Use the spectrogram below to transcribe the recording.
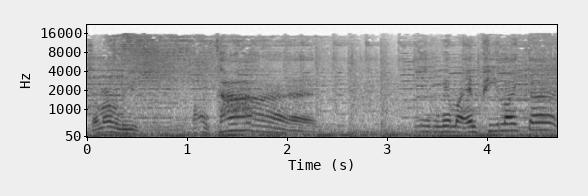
I remember these. Oh god! You even get my MP like that?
